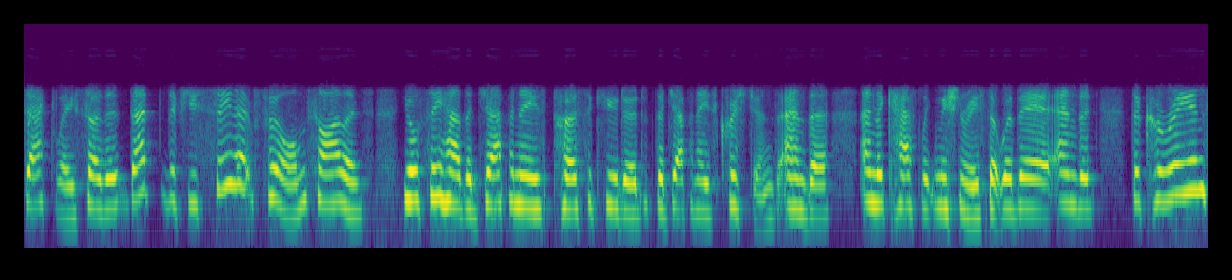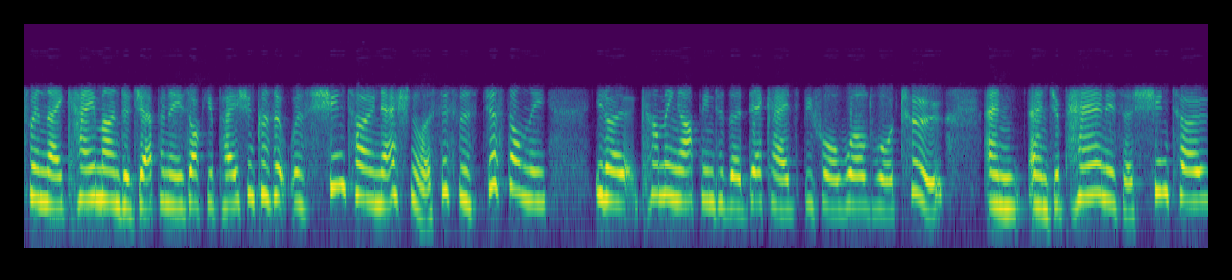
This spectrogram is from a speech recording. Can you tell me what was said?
Exactly. So that, that if you see that film, Silence, you'll see how the Japanese persecuted the Japanese Christians and the and the Catholic missionaries that were there, and the the Koreans when they came under Japanese occupation because it was Shinto nationalists. This was just on the, you know, coming up into the decades before World War II, and and Japan is a Shinto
